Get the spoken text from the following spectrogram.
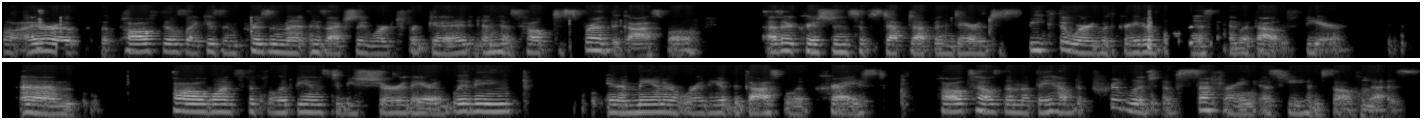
Well, I wrote that Paul feels like his imprisonment has actually worked for good and has helped to spread the gospel. Other Christians have stepped up and dared to speak the word with greater boldness and without fear. Um, Paul wants the Philippians to be sure they are living in a manner worthy of the gospel of Christ. Paul tells them that they have the privilege of suffering as he himself Hmm. does.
